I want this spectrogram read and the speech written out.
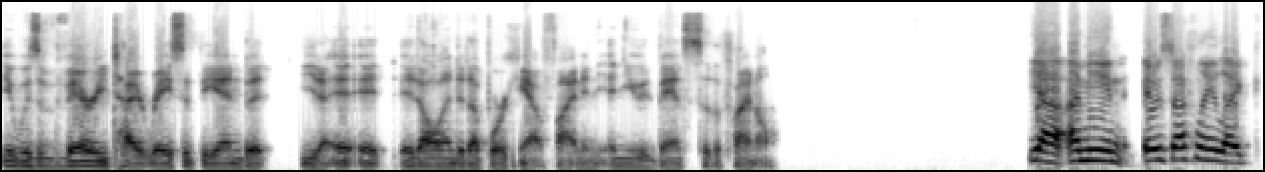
it was a very tight race at the end, but you know, it, it, it all ended up working out fine and, and you advanced to the final. Yeah, I mean, it was definitely like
